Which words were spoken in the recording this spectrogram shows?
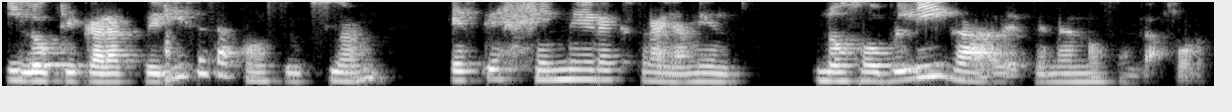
Y lo que caracteriza esa construcción es que genera extrañamiento, nos obliga a detenernos en la forma.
